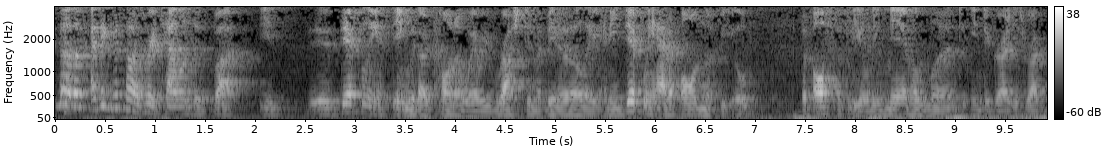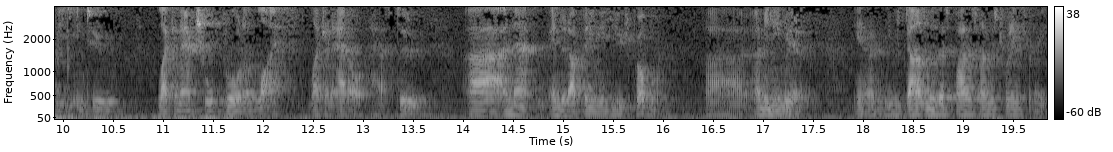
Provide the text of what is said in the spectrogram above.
No, look, I think Petaia's very talented, but it, there's definitely a thing with O'Connor where we rushed him a bit early, and he definitely had it on the field. But off the field, he never learned to integrate his rugby into like an actual broader life, like an adult has to, uh, and that ended up being a huge problem. Uh, I mean, he was, you know, he was done with us by the time he was 23.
